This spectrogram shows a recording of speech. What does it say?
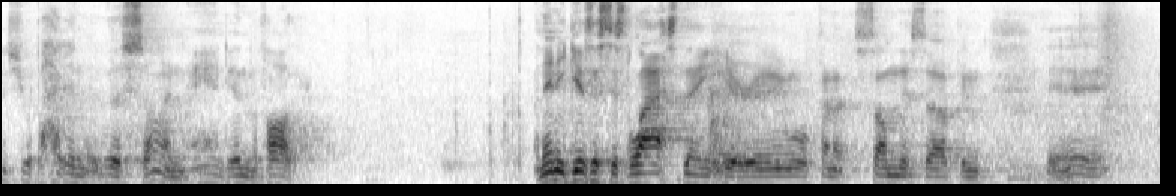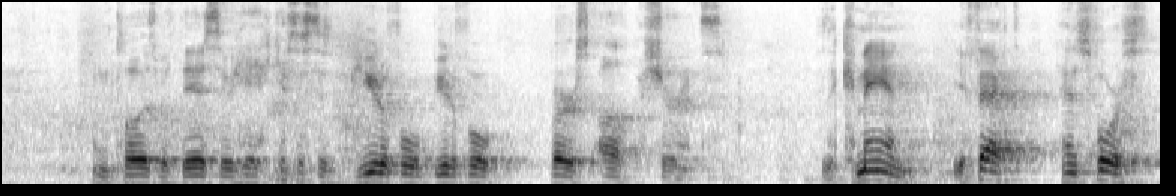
as you abide in the Son and in the Father. And then he gives us this last thing here, and we'll kind of sum this up and, and close with this. So he gives us this beautiful, beautiful verse of assurance. The command, the effect, henceforth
